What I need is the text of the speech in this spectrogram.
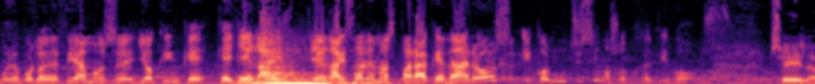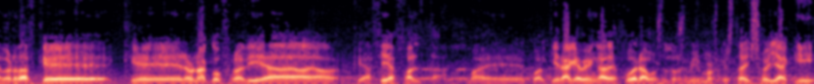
Bueno, pues lo decíamos, eh, Joaquín, que, que llegáis, llegáis además para quedaros y con muchísimos objetivos. Sí, la verdad que, que era una cofradía que hacía falta. Eh, cualquiera que venga de fuera, vosotros mismos que estáis hoy aquí,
